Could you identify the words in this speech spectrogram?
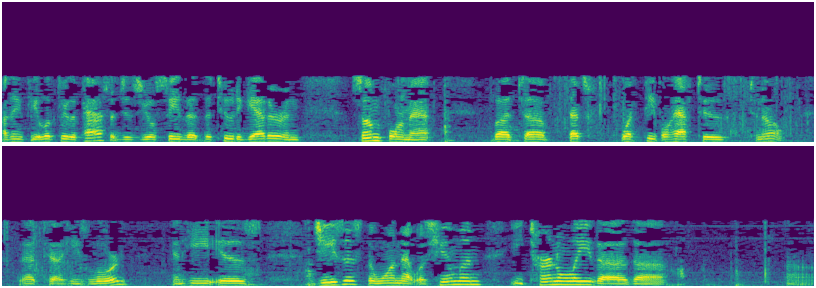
I think if you look through the passages, you'll see the the two together in some format. But uh, that's what people have to to know that uh, He's Lord and He is Jesus, the one that was human eternally, the the uh,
